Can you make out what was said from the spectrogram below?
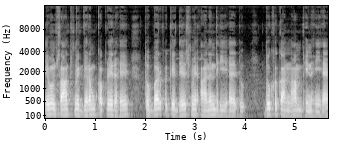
एवं साथ में गर्म कपड़े रहे तो बर्फ़ के देश में आनंद ही है दुख का नाम भी नहीं है।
